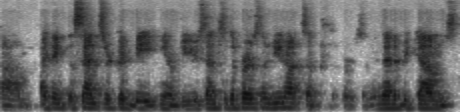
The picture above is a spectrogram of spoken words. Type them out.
Um, I think the censor could be, you know, do you censor the person or do you not censor the person? And then it becomes,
